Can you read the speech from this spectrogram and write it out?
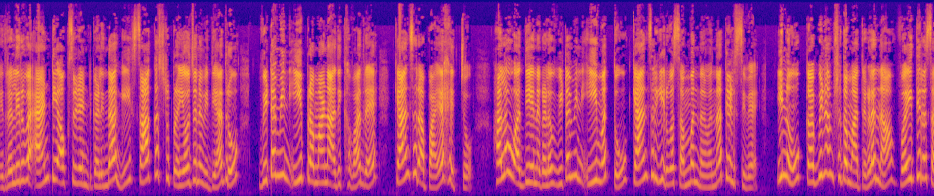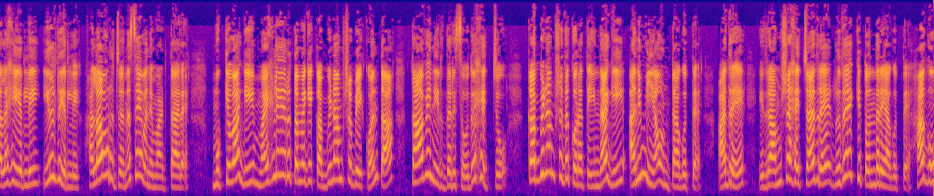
ಇದರಲ್ಲಿರುವ ಆಂಟಿ ಆಕ್ಸಿಡೆಂಟ್ಗಳಿಂದಾಗಿ ಸಾಕಷ್ಟು ಪ್ರಯೋಜನವಿದೆಯಾದರೂ ವಿಟಮಿನ್ ಇ ಪ್ರಮಾಣ ಅಧಿಕವಾದರೆ ಕ್ಯಾನ್ಸರ್ ಅಪಾಯ ಹೆಚ್ಚು. ಹಲವು ಅಧ್ಯಯನಗಳು ವಿಟಮಿನ್ ಇ ಮತ್ತು ಕ್ಯಾನ್ಸರ್ಗೆ ಇರುವ ಸಂಬಂಧವನ್ನು ತಿಳಿಸಿವೆ. ಇನ್ನು ಕಬ್ಬಿಣಾಂಶದ ಮಾತ್ರೆಗಳನ್ನು ವೈದ್ಯರ ಸಲಹೆ ಇರಲಿ ಇಲ್ದಿರ್ಲಿ ಹಲವಾರು ಜನ ಸೇವನೆ ಮಾಡ್ತಾರೆ. ಮುಖ್ಯವಾಗಿ ಮಹಿಳೆಯರು ತಮಗೆ ಕಬ್ಬಿಣಾಂಶ ಬೇಕು ಅಂತ ತಾವೇ ನಿರ್ಧರಿಸೋದು ಹೆಚ್ಚು. ಕಬ್ಬಿಣಾಂಶದ ಕೊರತೆಯಿಂದಾಗಿ ಅನಿಮಿಯಾ ಉಂಟಾಗುತ್ತೆ. ಆದರೆ ಇದರ ಅಂಶ ಹೆಚ್ಚಾದ್ರೆ ಹೃದಯಕ್ಕೆ ತೊಂದರೆಯಾಗುತ್ತೆ. ಹಾಗೂ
